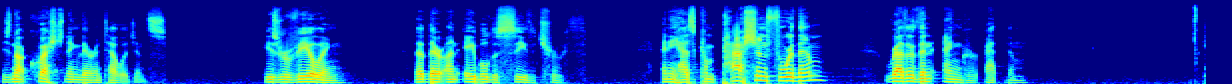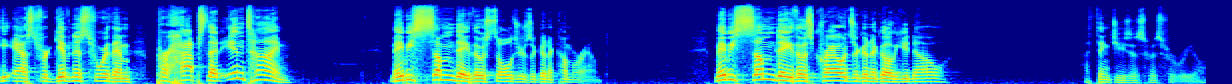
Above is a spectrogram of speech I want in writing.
He's not questioning their intelligence. He's revealing that they're unable to see the truth. And he has compassion for them rather than anger at them. He asked forgiveness for them, perhaps that in time, maybe someday those soldiers are going to come around. Maybe someday those crowds are going to go, you know, I think Jesus was for real.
